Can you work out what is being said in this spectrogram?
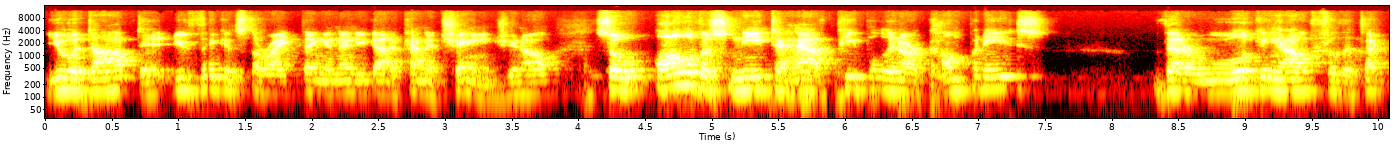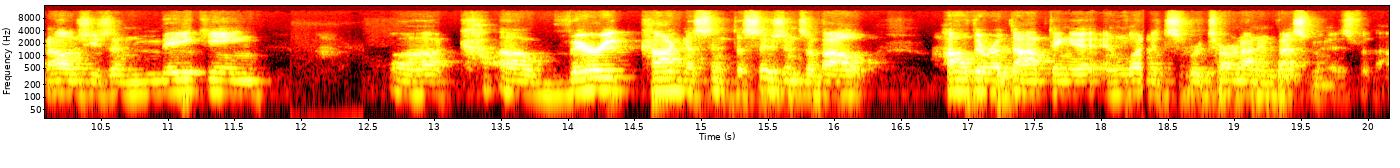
you adopt it, you think it's the right thing and then you got to kind of change, you know. So all of us need to have people in our companies that are looking out for the technologies and making uh, uh, very cognizant decisions about how they're adopting it and what its return on investment is for them.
